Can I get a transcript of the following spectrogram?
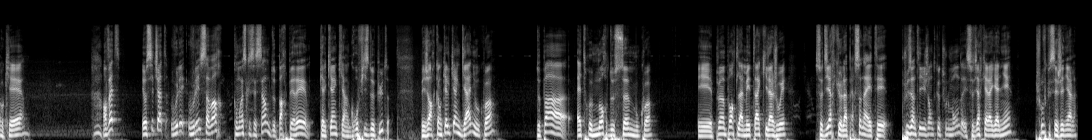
Ok. En fait, et aussi chat, vous voulez, vous voulez savoir comment est-ce que c'est simple de pas repérer quelqu'un qui est un gros fils de pute Mais genre quand quelqu'un gagne ou quoi, de pas être mort de seum ou quoi. Et peu importe la méta qu'il a joué, se dire que la personne a été plus intelligente que tout le monde et se dire qu'elle a gagné, je trouve que c'est génial.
